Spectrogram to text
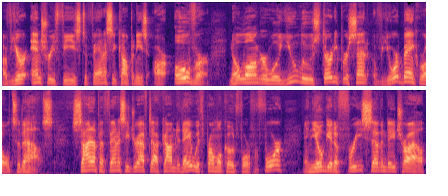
of your entry fees to fantasy companies are over. No longer will you lose 30% of your bankroll to the house. Sign up at fantasydraft.com today with promo code 444 and you'll get a free 7-day trial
